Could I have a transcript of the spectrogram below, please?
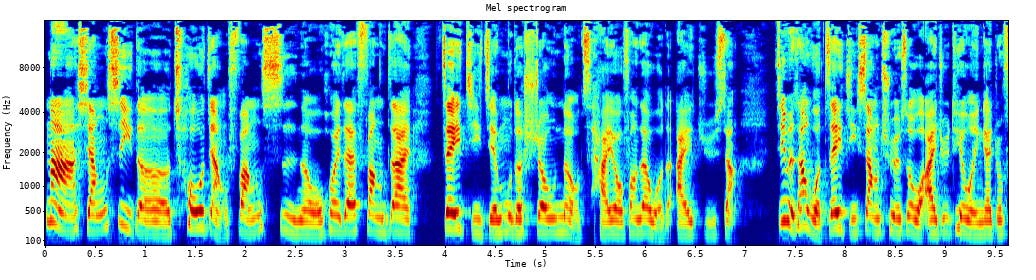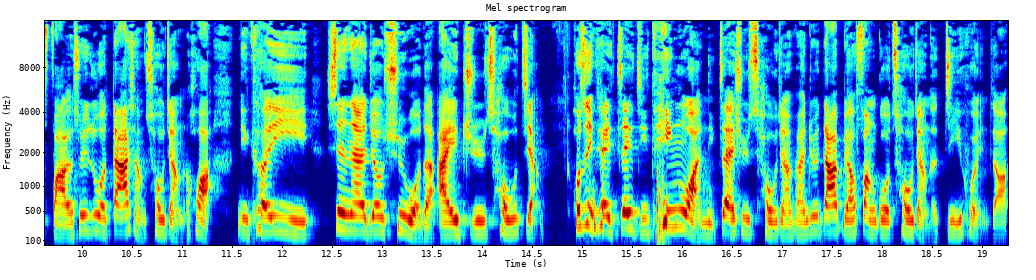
那详细的抽奖方式呢，我会再放在这一集节目的 Show Notes，还有放在我的 IG 上。基本上我这一集上去的时候，我 IG 贴文应该就发了，所以如果大家想抽奖的话，你可以现在就去我的 IG 抽奖，或者你可以这一集听完你再去抽奖，反正就是大家不要放过抽奖的机会，你知道，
